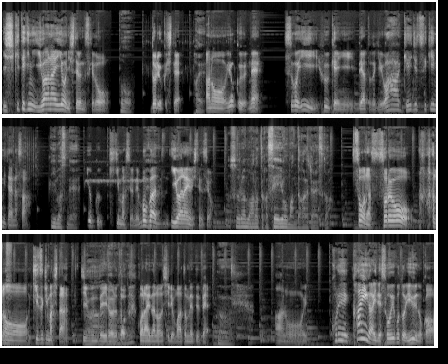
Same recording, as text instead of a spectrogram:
意識的に言わないようにしてるんですけど、ほ努力して。う。はい。あの、よくね、すごいいい風景に出会った時、わあ、芸術的みたいなさ、言いますね。よく聞きますよね。僕は言わないようにしてるんですよ。それはもうあなたが西洋マンだからじゃないですか。そうなんです。それを、あの気づきました。自分でいろいろとあーなるほどね、この間の資料まとめてて。うん。あのこれ、海外でそういうことを言うのか、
